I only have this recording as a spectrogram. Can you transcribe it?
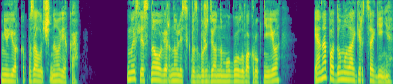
Нью-Йорка позолоченного века. Мысли снова вернулись к возбужденному гулу вокруг нее, и она подумала о герцогине.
